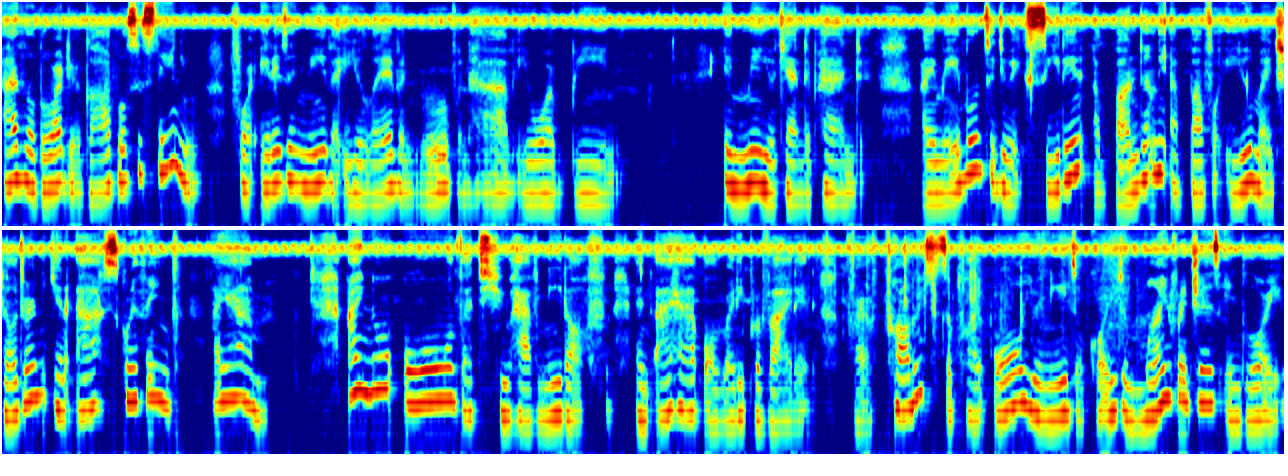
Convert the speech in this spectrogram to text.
I, the Lord your God, will sustain you, for it is in me that you live and move and have your being. In me you can depend. I am able to do exceeding abundantly above what you, my children, can ask or think. I am. I know all that you have need of, and I have already provided, for I have promised to supply all your needs according to my riches in glory.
